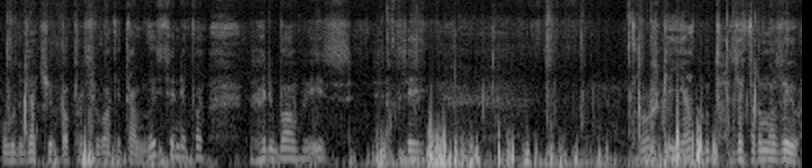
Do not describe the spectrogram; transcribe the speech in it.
буду наче попрацювати. Там листя не позгрібав із цей. Трошки я тут затормозив.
